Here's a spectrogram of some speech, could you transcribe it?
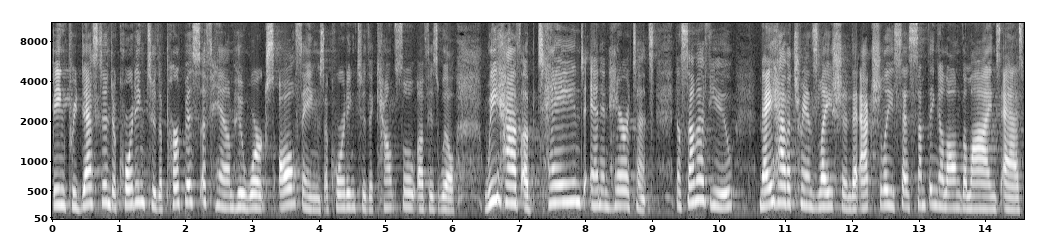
being predestined according to the purpose of him who works all things according to the counsel of his will. We have obtained an inheritance. Now, some of you may have a translation that actually says something along the lines as,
